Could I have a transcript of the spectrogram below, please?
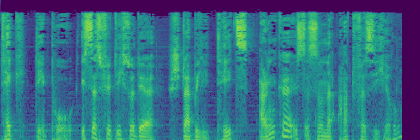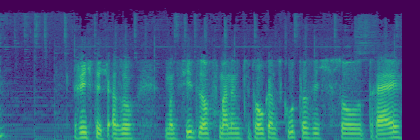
Tech-Depot. Ist das für dich so der Stabilitätsanker? Ist das so eine Art Versicherung? Richtig, also man sieht auf meinem Depot ganz gut, dass ich so drei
